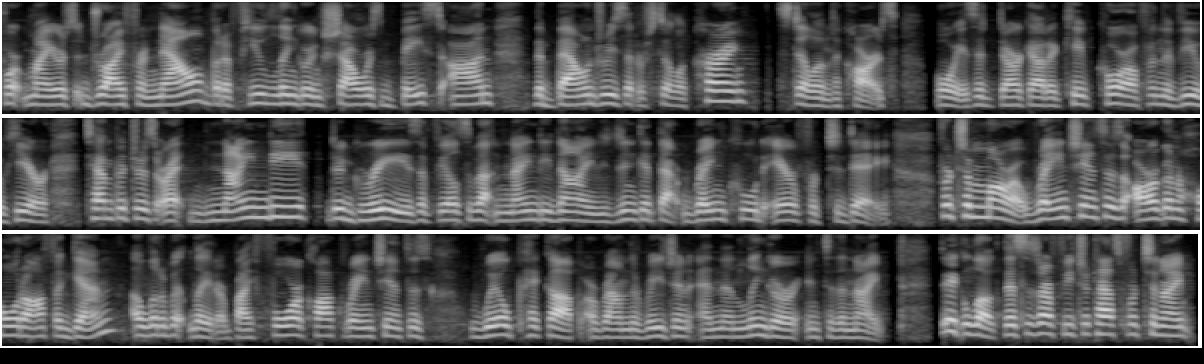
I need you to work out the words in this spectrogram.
Fort Myers dry for now, but a few lingering showers based on the boundaries that are still occurring still in the cars. Boy, is it dark out at Cape Coral from the view here. Temperatures are at 90 degrees. It feels about 99. You didn't get that rain-cooled air for today. For tomorrow, rain chances are going to hold off again a little bit later. By 4 o'clock, rain chances will pick up around the region and then linger into the night. Take a look. This is our futurecast for tonight.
